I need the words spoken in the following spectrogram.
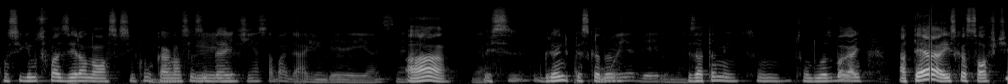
conseguimos fazer a nossa, assim, colocar Bom nossas ideias. tinha essa bagagem dele aí antes, né? Ah, Né? esse grande A pescador. a dele, né? Exatamente, são, são duas bagagens. Até a isca soft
